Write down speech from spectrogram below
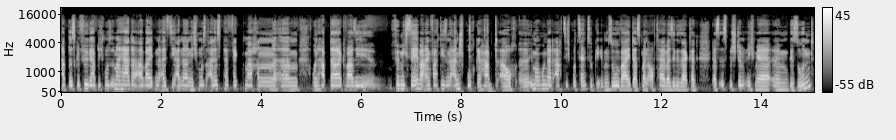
Habe das Gefühl gehabt, ich muss immer härter arbeiten als die anderen, ich muss alles perfekt machen ähm, und habe da quasi für mich selber einfach diesen Anspruch gehabt, auch äh, immer 180 Prozent zu geben. So weit, dass man auch teilweise gesagt hat, das ist bestimmt nicht mehr ähm, gesund.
